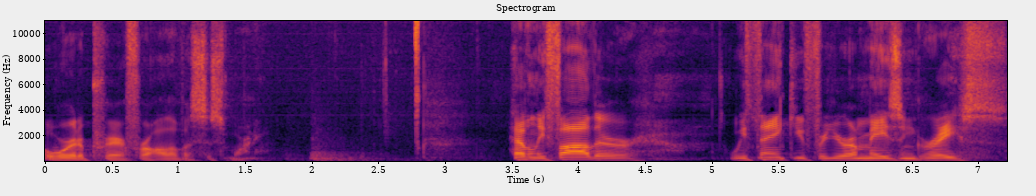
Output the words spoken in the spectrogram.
a word of prayer for all of us this morning. Heavenly Father, we thank you for your amazing grace.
